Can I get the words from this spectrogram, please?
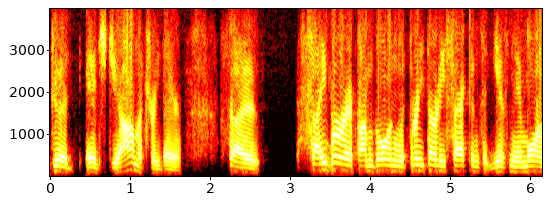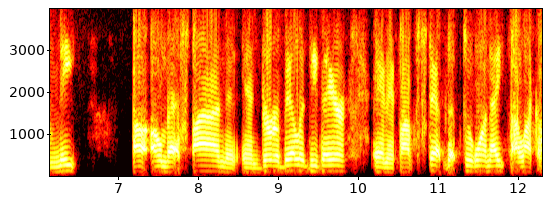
good edge geometry there. So saber, if I'm going with 330 seconds, it gives me more meat uh, on that spine and, and durability there. And if I've stepped up to one eighth, I like a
